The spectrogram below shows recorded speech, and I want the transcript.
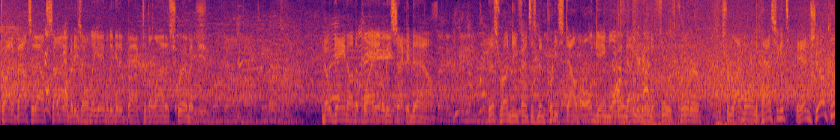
Trying to bounce it outside, but he's only able to get it back to the line of scrimmage. No gain on the play. It'll be second down. This run defense has been pretty stout all game long. Now you're here in the fourth quarter. Let's rely more on the passing. It's Njoku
